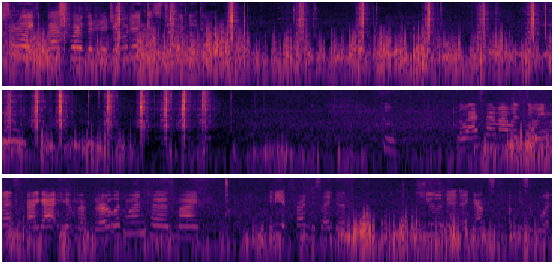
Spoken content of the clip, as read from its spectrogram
Isn't really the best weather to do it in because it's windy though. Cool. The last time I was doing got hit the throat with one because my idiot friend decided to shoot it against a piece of wood.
